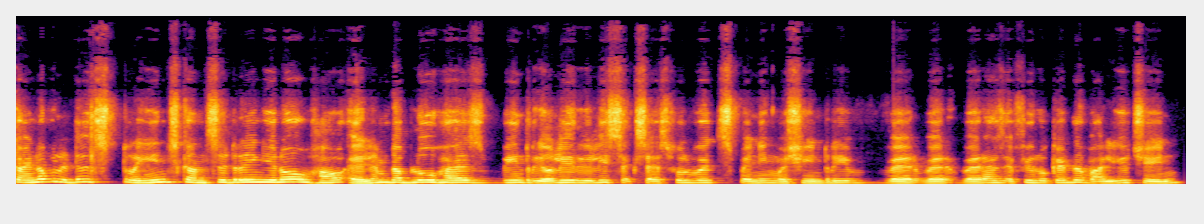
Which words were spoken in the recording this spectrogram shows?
kind of a little strange considering, you know, how LMW has been really, really successful with spinning machinery, where, where whereas if you look at the value chain,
